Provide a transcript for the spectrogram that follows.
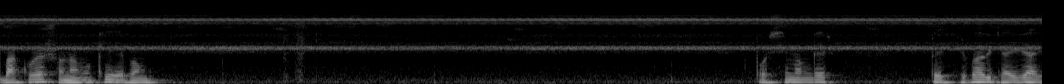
বাঁকুড়া সোনামুখী এবং পশ্চিমবঙ্গের বেশিরভাগ জায়গায়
